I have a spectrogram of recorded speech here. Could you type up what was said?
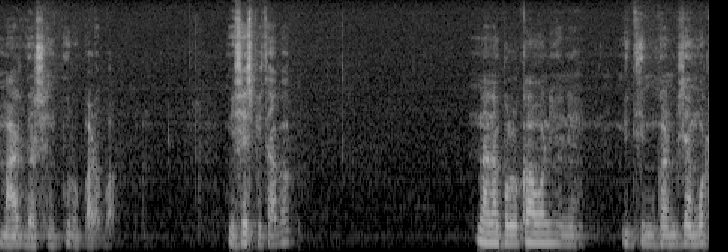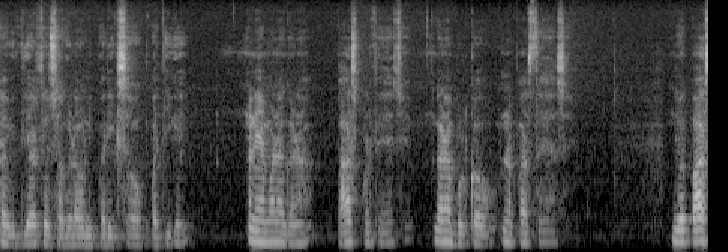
માર્ગદર્શન પૂરું પાડો બાપ વિશેષ પિતા બાપ, નાના ભૂલકાઓની અને બીજા મોટા વિદ્યાર્થીઓ સગડાઓની પરીક્ષાઓ પતી ગઈ અને એમાંના ઘણા પાસ પણ થયા છે. ઘણા ભૂલકાઓ નપાસ થયા છે. જો પાસ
